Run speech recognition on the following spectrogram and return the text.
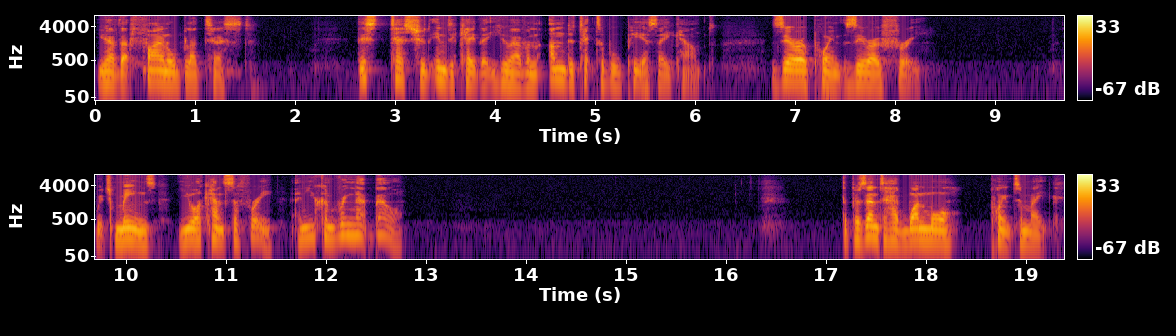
you have that final blood test. This test should indicate that you have an undetectable PSA count, 0.03, which means you are cancer free and you can ring that bell. The presenter had one more point to make.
